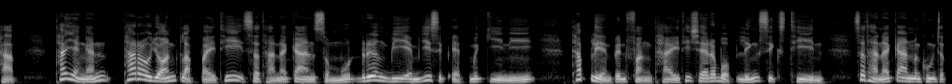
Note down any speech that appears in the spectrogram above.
ครับ ถ้าอย่างนั้นถ้าเราย้อนกลับไปที่สถานการณ์สมมุติเรื่อง BM21 เมื่อกี้นี้ ถ้าเปลี่ยนเป็นฝั่งไทยที่ใช้ระบบ Link 16 สถานการณ์มันคงจะ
